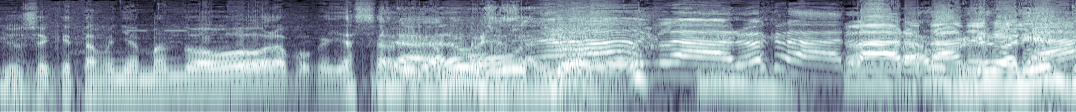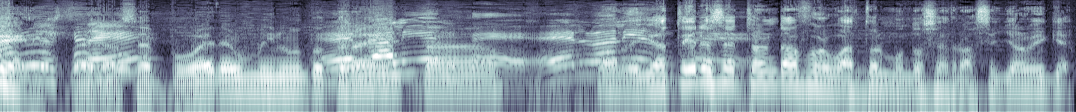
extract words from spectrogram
Yo sé que estaban llamando ahora porque ya sabían Claro, ya mucho, sabía. Ah, claro, claro. Claro, Vamos, está primer de- valiente. claro, Pero se puede un minuto El 30. valiente, el Cuando valiente. yo tiré ese turn down for what, todo el mundo cerró así. Yo lo vi que.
